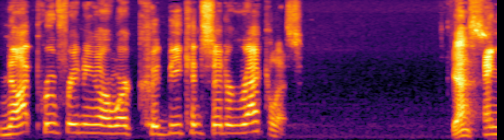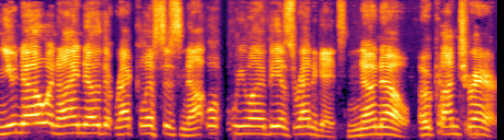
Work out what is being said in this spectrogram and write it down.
Not proofreading our work could be considered reckless. Yes. And you know, and I know that reckless is not what we want to be as renegades. No, no, au contraire,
